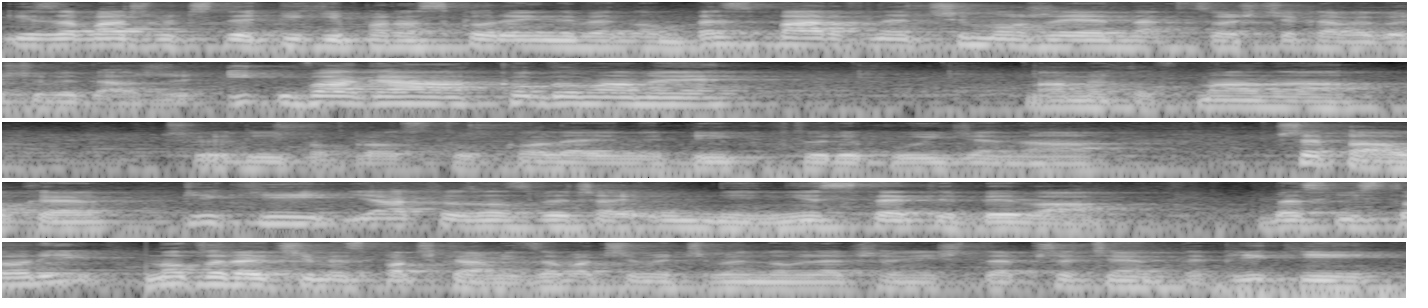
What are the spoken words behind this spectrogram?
I zobaczmy, czy te piki po raz kolejny będą bezbarwne, czy może jednak coś ciekawego się wydarzy. I uwaga, kogo mamy? Mamy Hoffmana, czyli po prostu kolejny pik, który pójdzie na przepałkę. Piki, jak to zazwyczaj u mnie niestety bywa bez historii. No to lecimy z paczkami, zobaczymy czy będą lepsze niż te przeciętne piki.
